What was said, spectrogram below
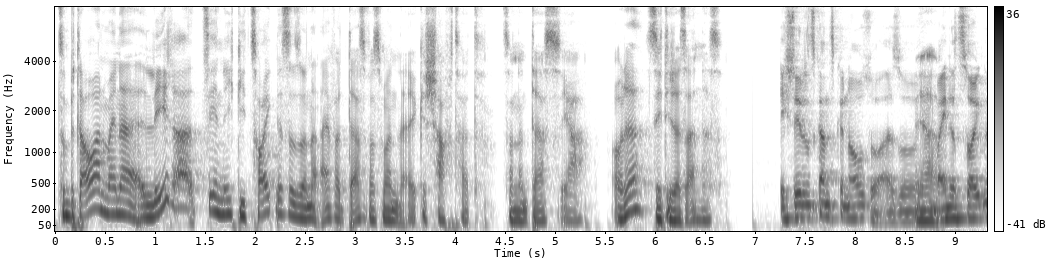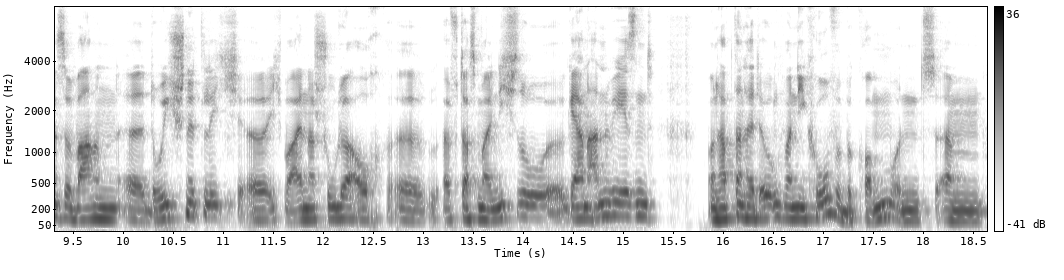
zum Bedauern meiner Lehrer zählen nicht die Zeugnisse, sondern einfach das, was man äh, geschafft hat. Sondern das, ja. Oder? Seht ihr das anders? Ich sehe das ganz genauso. Also ja. meine Zeugnisse waren äh, durchschnittlich. Äh, ich war in der Schule auch äh, öfters mal nicht so äh, gern anwesend und habe dann halt irgendwann die Kurve bekommen. Und ähm,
